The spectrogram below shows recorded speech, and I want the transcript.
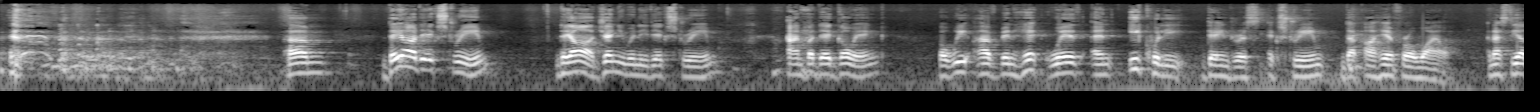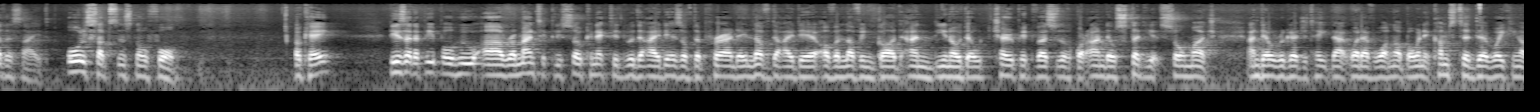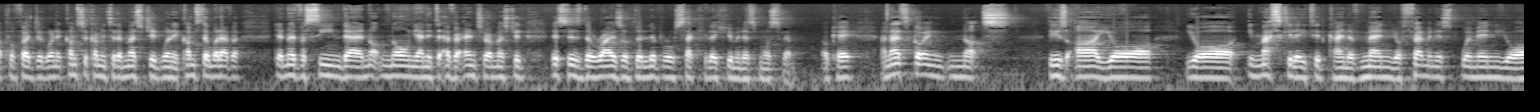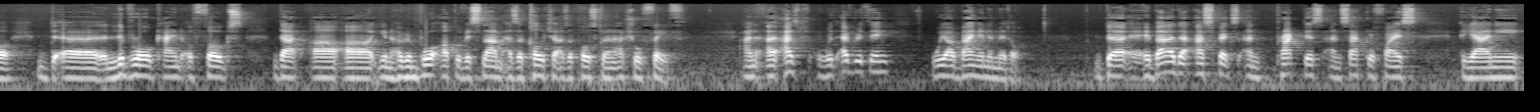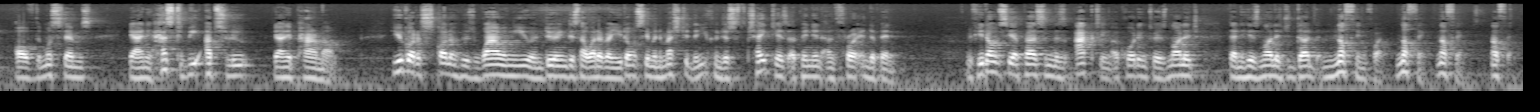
um, they are the extreme. They are genuinely the extreme. And, but they're going but we have been hit with an equally dangerous extreme that are here for a while. And that's the other side. All substance, no form. Okay? These are the people who are romantically so connected with the ideas of the prayer. They love the idea of a loving God, and you know they'll cherry pick verses of the Quran. They'll study it so much, and they'll regurgitate that, whatever, whatnot. But when it comes to the waking up for Fajr, when it comes to coming to the masjid, when it comes to whatever, they're never seen there, not known yani, to ever enter a masjid. This is the rise of the liberal, secular, humanist Muslim. Okay, and that's going nuts. These are your your emasculated kind of men, your feminist women, your uh, liberal kind of folks that are, you know, have been brought up with Islam as a culture as opposed to an actual faith. And uh, as with everything, we are bang in the middle. The ibadah aspects and practice and sacrifice yani, of the Muslims yani, has to be absolute yani, paramount. You got a scholar who's wowing you and doing this or whatever, and you don't see him in the masjid, then you can just take his opinion and throw it in the bin. If you don't see a person that's acting according to his knowledge, then his knowledge does nothing for him. Nothing, nothing, nothing.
